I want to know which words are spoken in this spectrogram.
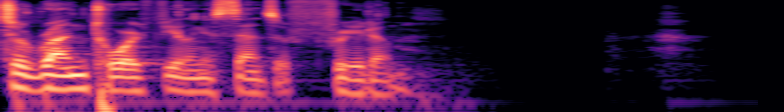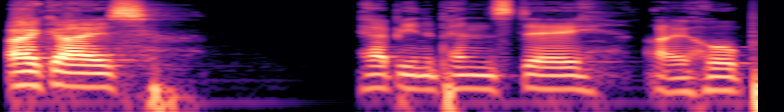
to run toward feeling a sense of freedom. All right, guys. Happy Independence Day. I hope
